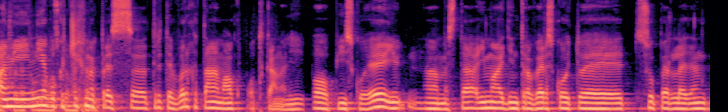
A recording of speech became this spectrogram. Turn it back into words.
Ами ние го качихме метра? през а, трите върха, там е малко по-така, нали, по-алпийско е и на места има един траверс, който е супер леден,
